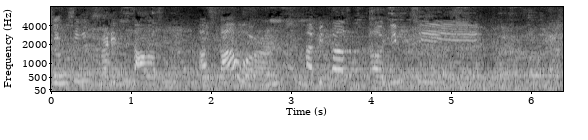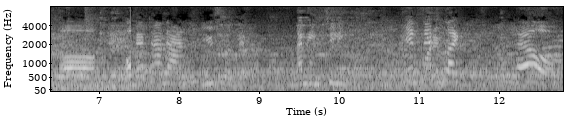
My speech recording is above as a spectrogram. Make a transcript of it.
kimchi, but it's sour. Uh, sour. Uh, because uh, kimchi better than usual pepper. I mean chili. It's just like hell.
